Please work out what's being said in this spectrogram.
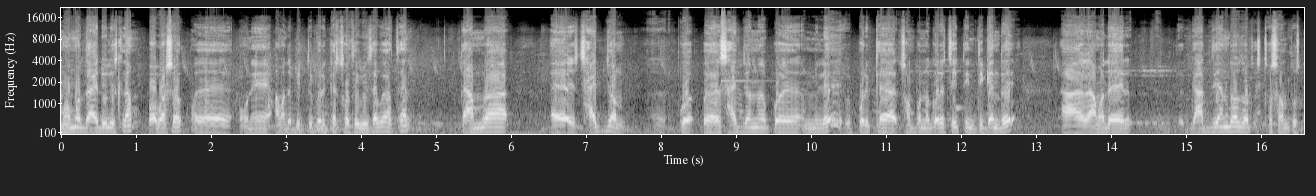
মোহাম্মদ জাহিদুল ইসলাম, প্রভাষক উনি আমাদের বৃত্তি পরীক্ষার সচিব হিসাবে আছেন। তা আমরা ষাটজন ষাটজন মিলে পরীক্ষা সম্পন্ন করেছি তিনটি কেন্দ্রে। আর আমাদের গার্জিয়ানরাও যথেষ্ট সন্তুষ্ট।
